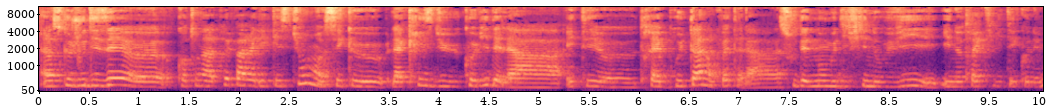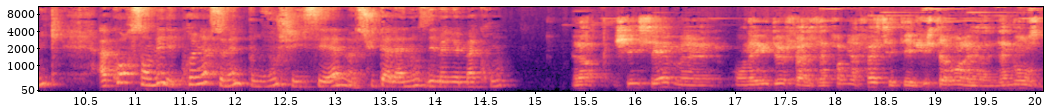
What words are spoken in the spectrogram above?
Alors ce que je vous disais euh, quand on a préparé les questions, c'est que la crise du Covid, elle a été euh, très brutale en fait, elle a soudainement modifié nos vies et, notre activité économique. À quoi ressemblaient les premières semaines pour vous chez ICM suite à l'annonce d'Emmanuel Macron? Alors, chez ICM, euh, on a eu deux phases. La première phase, c'était juste avant l'annonce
